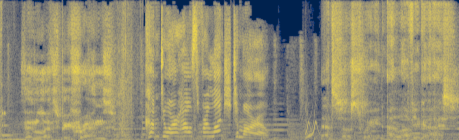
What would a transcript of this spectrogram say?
Then let's be friends. Come to our house for lunch tomorrow. That's so sweet. I love you guys.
